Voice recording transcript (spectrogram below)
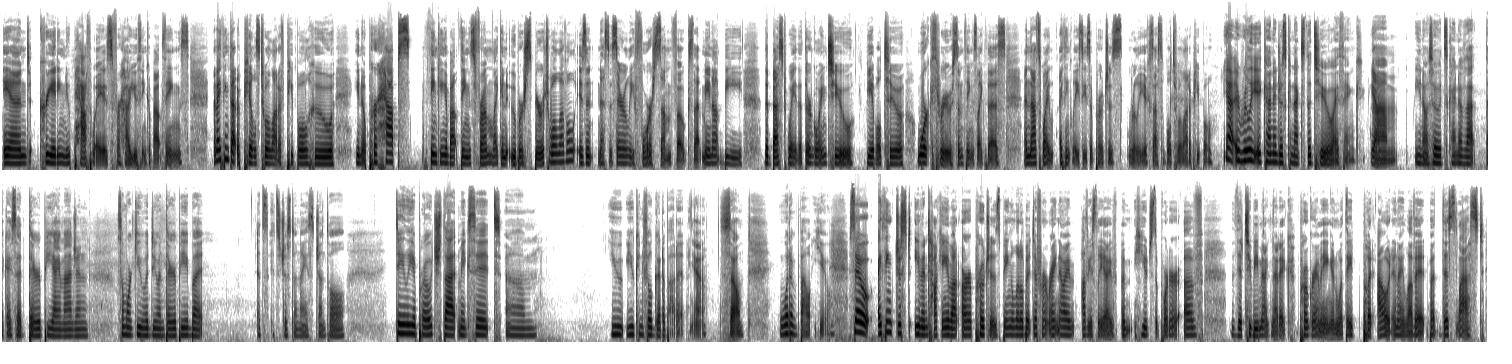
and creating new pathways for how you think about things. And I think that appeals to a lot of people who, you know, perhaps thinking about things from like an uber spiritual level isn't necessarily for some folks. That may not be the best way that they're going to be able to work through some things like this. And that's why I think Lacy's approach is really accessible to a lot of people. Yeah, it really it kind of just connects the two, I think. Yeah. Um, you know, so it's kind of that like I said therapy, I imagine some work you would do in therapy, but it's it's just a nice gentle daily approach that makes it um you you can feel good about it. Yeah. So, what about you? So I think just even talking about our approaches being a little bit different right now, I obviously I'm a huge supporter of the to be magnetic programming and what they put out and I love it. But this last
